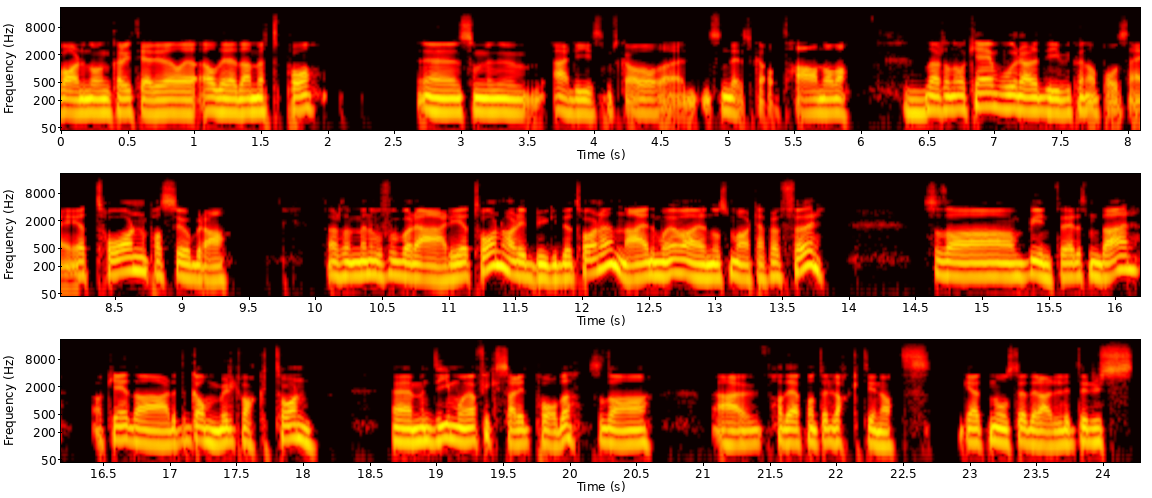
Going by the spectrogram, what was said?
var det noen karakterer jeg allerede har møtt på. uh, som er de som, skal, uh, som dere skal ta nå, da. Mm. Det er sånn, ok, Hvor er det de vil kunne oppholde seg? I et tårn passer jo bra. Så er det sånn, Men hvorfor bare er de i et tårn? Har de bygd det tårnet? Nei, det må jo være noe som har vært her fra før. Så da begynte dere liksom der. Ok, da er det et gammelt vakttårn. Eh, men de må jo ha fiksa litt på det, så da hadde jeg på en måte lagt inn at greit, noen steder er det litt rust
